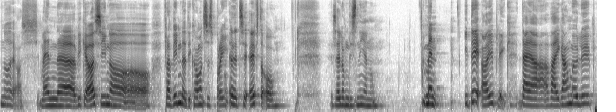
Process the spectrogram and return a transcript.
noget af os. Men øh, vi kan også sige, når fra vinter de kommer til, spring, øh, til efterår, selvom de sniger nu. Men i det øjeblik, da jeg var i gang med at løbe,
